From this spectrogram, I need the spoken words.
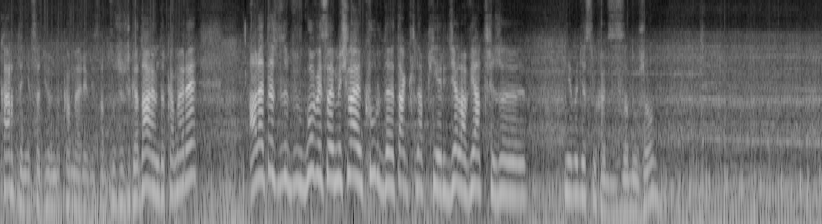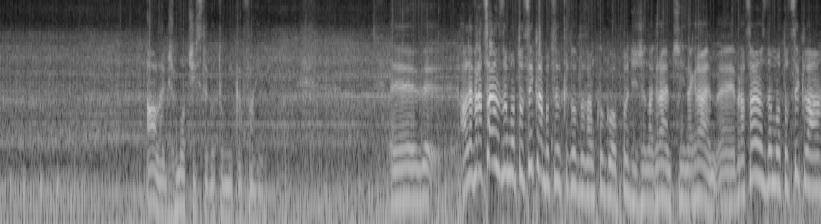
karty nie wsadziłem do kamery, więc tam już gadałem do kamery, ale też w głowie sobie myślałem, kurde, tak napierdziela wiatr, że nie będzie słychać za dużo. Ale grzmoci z tego tłumika fajnie. Yy, ale wracając do motocykla, bo tylko to dodam kogo obchodzić, że nagrałem czy nie nagrałem. Yy, wracając do motocykla,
